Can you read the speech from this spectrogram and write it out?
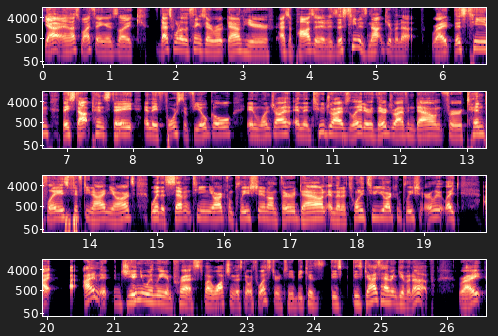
Yeah, and that's my thing is like that's one of the things I wrote down here as a positive is this team is not giving up right? This team, they stopped Penn State and they forced a field goal in one drive. And then two drives later, they're driving down for 10 plays, 59 yards with a 17 yard completion on third down and then a 22 yard completion earlier. Like, I, I'm genuinely impressed by watching this Northwestern team because these these guys haven't given up, right?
